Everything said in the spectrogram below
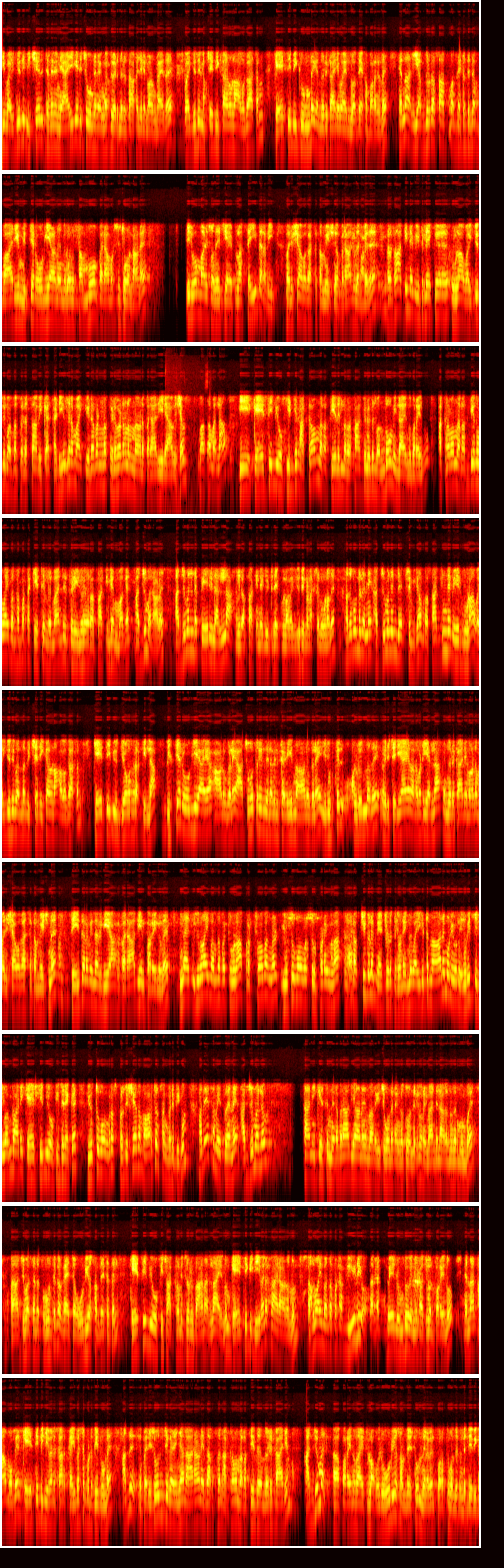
ഈ വൈദ്യുതി വിച്ഛേദിച്ചതിനെ ന്യായീകരിച്ചുകൊണ്ട് രംഗത്ത് വരുന്ന ഒരു സാഹചര്യമാണ് ഉണ്ടായത്. വൈദ്യുതി വിച്ഛേദിക്കാനുള്ള അവകാശം കെ സി ബിക്ക് ഉണ്ട് എന്നൊരു കാര്യമായിരുന്നു അദ്ദേഹം പറഞ്ഞത്. എന്നാൽ ഈ അബ്ദുൾ റസാഖും അദ്ദേഹത്തിന്റെ ഭാര്യയും നിത്യരോഗിയാണ് എന്നുള്ള സംഭവം പരാമർശിച്ചുകൊണ്ടാണ് തിരുവമ്പാടി സ്വദേശിയായിട്ടുള്ള സെയ്ദ് അറബി മനുഷ്യാവകാശ കമ്മീഷൻ പരാതി നൽകിയത്. റസാഖിന്റെ വീട്ടിലേക്ക് ഉള്ള വൈദ്യുതി ബന്ധം പുനഃസ്ഥാപിക്കാൻ അടിയന്തരമായി ഇടപെടണം ഇടപെടണം എന്നാണ് പരാതിയിലെ ആവശ്യം. മാത്രമല്ല ഈ കെ എസ് ബി ഓഫീസിൽ അക്രമം നടത്തിയതിൽ റസാഖിന് ഒരു ബന്ധവുമില്ല എന്ന് പറയുന്നു. അക്രമം നടത്തിയതുമായി ബന്ധപ്പെട്ട കേസിൽ റിമാൻഡിൽ കഴിയുന്നത് റസാഖിന്റെ മകൻ അജ്മലാണ്. അജ്മലിന്റെ പേരിലല്ല ഈ റസാഖിന്റെ വീട്ടിലേക്കുള്ള വൈദ്യുതി കണക്ഷൻ ഉള്ളത്. അതുകൊണ്ട് തന്നെ അജ്മലിന്റെ ക്ഷമിക്കണം റസാഖിന്റെ പേരിലുള്ള വൈദ്യുതി ബന്ധം വിച്ഛേദിക്കാനുള്ള അവകാശം കെ എസ് സി ബി ഉദ്യോഗസ്ഥർക്കില്ല. നിത്യരോഗിയായ ആളുകളെ ആശുപത്രിയിൽ നിലവിൽ കഴിയുന്ന ആളുകളെ ഇരുട്ടിൽ ഇടുന്നത് ഒരു ശരിയായ നടപടിയല്ല എന്നൊരു കാര്യമാണ് മനുഷ്യാവകാശ കമ്മീഷന് ചെയ്തറവി നൽകിയ പരാതിയിൽ പറയുന്നത്. എന്നാൽ ഇതുമായി ബന്ധപ്പെട്ടുള്ള പ്രക്ഷോഭങ്ങൾ യൂത്ത് കോൺഗ്രസ് ഉൾപ്പെടെയുള്ള കക്ഷികളും ഏറ്റെടുത്തിട്ടുണ്ട്. ഇന്ന് വൈകിട്ട് നാല് മണിയോടുകൂടി തിരുവമ്പാടി കെ എസ് ബി ഓഫീസിലേക്ക് യൂത്ത് കോൺഗ്രസ് പ്രതിഷേധ മാർച്ചും സംഘടിപ്പിക്കും. അതേസമയത്ത് തന്നെ അജ്മലും താൻ ഈ കേസിൽ നിരപരാധിയാണ് എന്ന് അറിയിച്ചുകൊണ്ട് രംഗത്ത് വന്നിരുന്നു റിമാൻഡിലാകുന്നതിന് മുമ്പ് അജ്മൽ തന്റെ സുഹൃത്തുക്കൾക്ക് അയച്ച ഓഡിയോ സന്ദേശത്തിൽ കെ സി ബി ഓഫീസ് ആക്രമിച്ചത് താനല്ല എന്നും കെ സി ബി ജീവനക്കാരാണെന്നും അതുമായി ബന്ധപ്പെട്ട വീഡിയോ തന്റെ മൊബൈലുണ്ട് എന്നും അജ്മൽ പറയുന്നു. എന്നാൽ ആ മൊബൈൽ കെ സി ബി ജീവനക്കാർ കൈവശപ്പെടുത്തിയിട്ടുണ്ട്. അത് പരിശോധിച്ചു കഴിഞ്ഞാൽ ആരാണ് യഥാർത്ഥത്തിൽ അക്രമം നടത്തിയത് എന്നൊരു കാര്യം അജ്മൽ പറയുന്നതായിട്ടുള്ള ഒരു ഓഡിയോ സന്ദേശവും നിലവിൽ പുറത്തു വന്നിട്ടുണ്ട്. ദേവിക.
